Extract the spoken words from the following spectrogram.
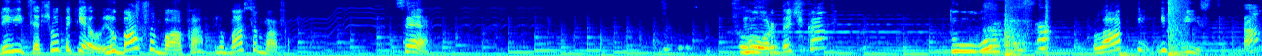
Дивіться, що таке люба собака, люба собака. Це мордочка, тулуб, лапки і хвіст. Так?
